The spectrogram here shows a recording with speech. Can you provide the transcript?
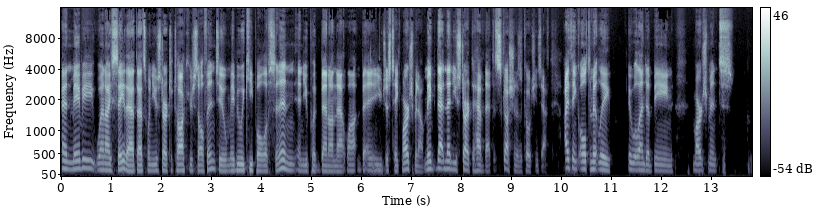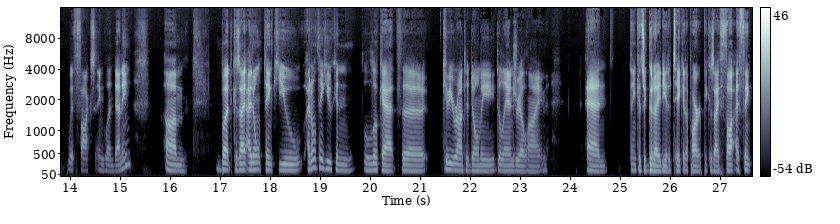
And maybe when I say that, that's when you start to talk yourself into maybe we keep Olofsson in and you put Benn on that lot and you just take Marchment out. Maybe that and then you start to have that discussion as a coaching staff. I think ultimately it will end up being Marchment with Fox and Glendening. Um, but because I, I don't think you I don't think you can look at the Kiviranta Domi Dellandrea line and think it's a good idea to take it apart because I thought I think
